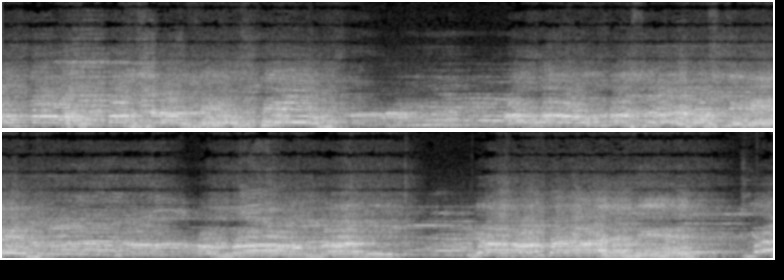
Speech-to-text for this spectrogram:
اللهم انصر فلسطين اللهم انصر المسلمين اللهم امين يا رب العالمين يا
